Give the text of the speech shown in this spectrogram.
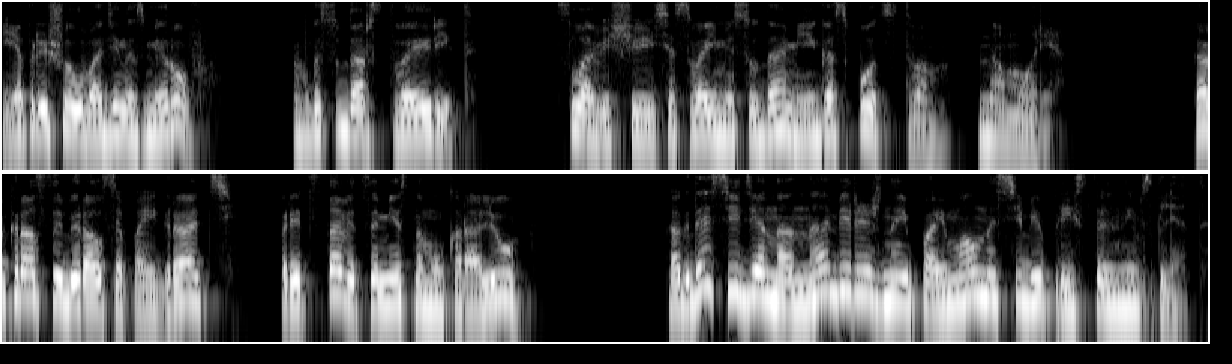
«Я пришел в один из миров, в государство Эрит, славящееся своими судами и господством на море. Как раз собирался поиграть, представиться местному королю — когда, сидя на набережной, поймал на себе пристальный взгляд.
